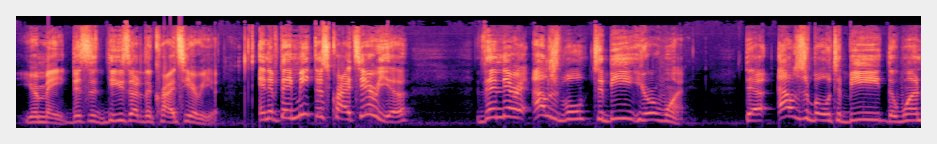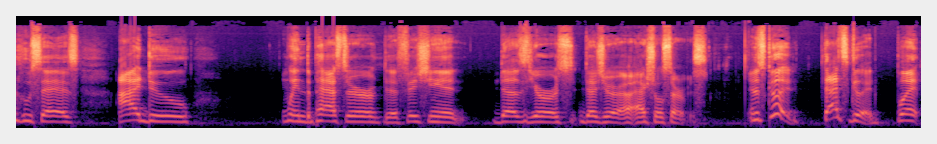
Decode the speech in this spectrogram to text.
your mate. This is these are the criteria. And if they meet this criteria, then they're eligible to be your one. They're eligible to be the one who says, I do when the pastor, the officiant does your does your uh, actual service. And it's good. That's good. But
